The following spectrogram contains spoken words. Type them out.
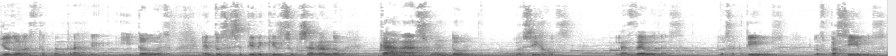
yo no las toco traje y todo eso. Entonces se tiene que ir subsanando cada asunto, los hijos, las deudas, los activos, los pasivos,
